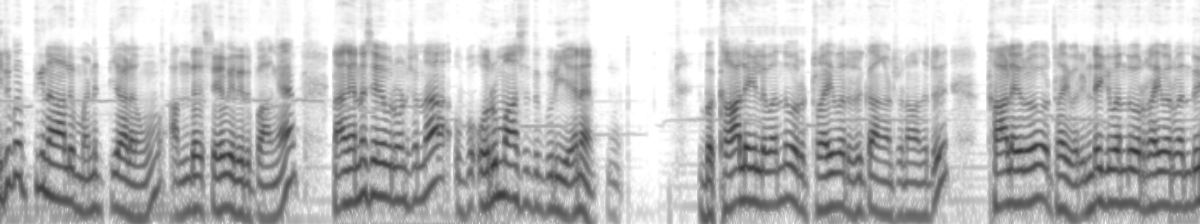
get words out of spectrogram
இருபத்தி நாலு மணித்தியாலமும் அந்த சேவையில் இருப்பாங்க. நாங்கள் என்ன செய்ய போகிறோம்னு சொன்னால் இப்போ ஒரு மாதத்துக்குரிய என்ன? இப்போ காலையில் வந்து ஒரு டிரைவர் இருக்காங்கன்னு சொன்னால் வந்துட்டு காலையிலோ டிரைவர் இன்றைக்கு வந்து ஒரு டிரைவர் வந்து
